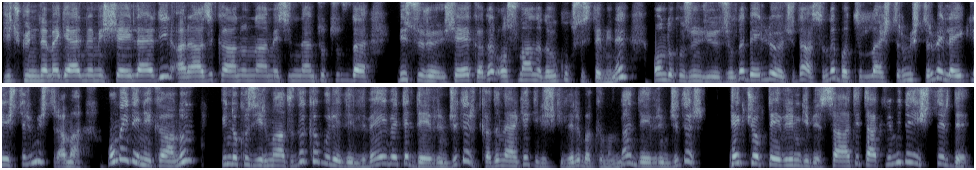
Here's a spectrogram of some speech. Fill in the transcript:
Hiç gündeme gelmemiş şeyler değil. Arazi kanunnamesinden tutun da bir sürü şeye kadar Osmanlı'da hukuk sistemini 19. yüzyılda belli ölçüde aslında batılılaştırmıştır ve laikleştirmiştir. Ama o medeni kanun 1926'da kabul edildi ve elbette devrimcidir. Kadın erkek ilişkileri bakımından devrimcidir. Pek çok devrim gibi saati takvimi değiştirdi.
